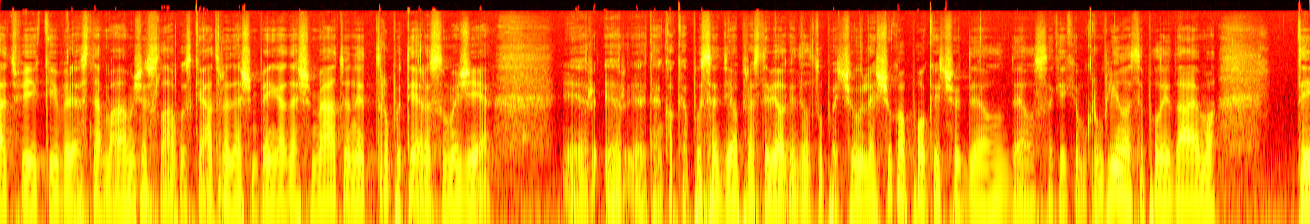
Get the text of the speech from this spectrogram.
atvejai, kai vyresniam amžiui sulaukus 40-50 metų jinai truputėlį sumažėja. Ir, ir, ir ten kokią pusę dioptrijos, tai vėlgi dėl tų pačių lešiuko pokyčių, dėl, dėl sakykime, krumplino atsipalaidavimo. Tai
